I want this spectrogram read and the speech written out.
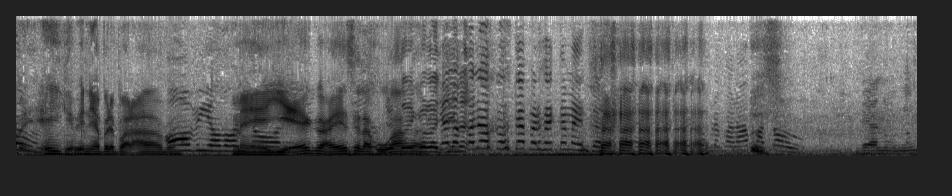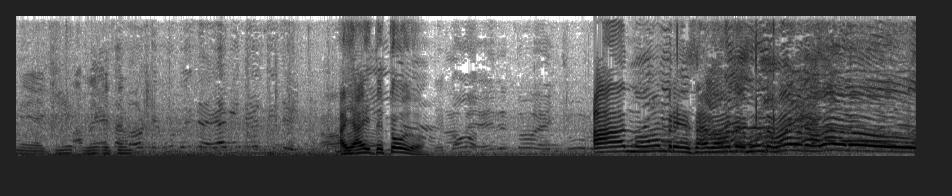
pues, ey, que venía preparada. pues. Obvio, don Me llega ese la jugada. Yo lo conozco a usted perfectamente. Estoy preparada para todo. De aluminio aquí. Este, Allá hay de todo. Ah, no, hombre, Salvador del mundo. Vámonos, vámonos.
